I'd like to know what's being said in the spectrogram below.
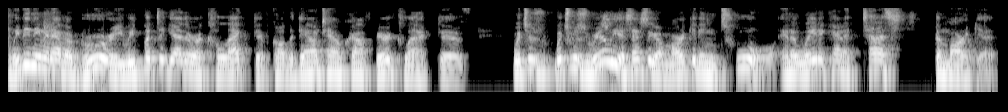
we didn't even have a brewery. We put together a collective called the Downtown Craft Beer Collective, which was which was really essentially a marketing tool and a way to kind of test the market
